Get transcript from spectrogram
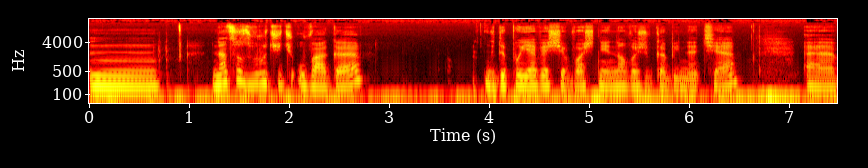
mm, na co zwrócić uwagę, gdy pojawia się właśnie nowość w gabinecie. E,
